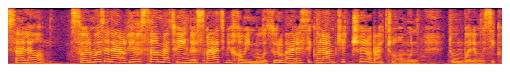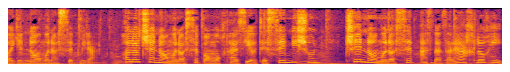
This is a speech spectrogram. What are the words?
سلام. سلماز نراقی هستم و توی این قسمت می‌خوام این موضوع رو بررسی کنم که چرا بچه هامون دنبال موزیکای نامناسب میرن؟ حالا چه نامناسب با مقتضیات سنیشون چه نامناسب از نظر اخلاقی؟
